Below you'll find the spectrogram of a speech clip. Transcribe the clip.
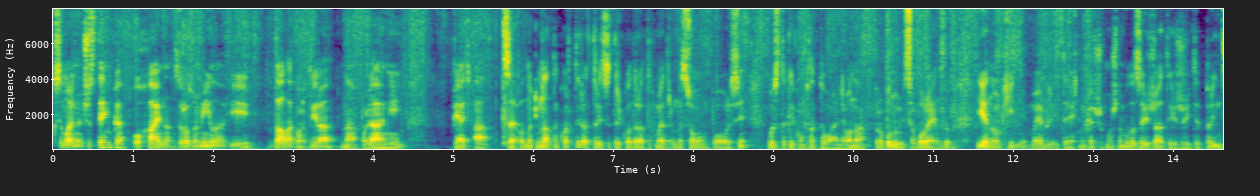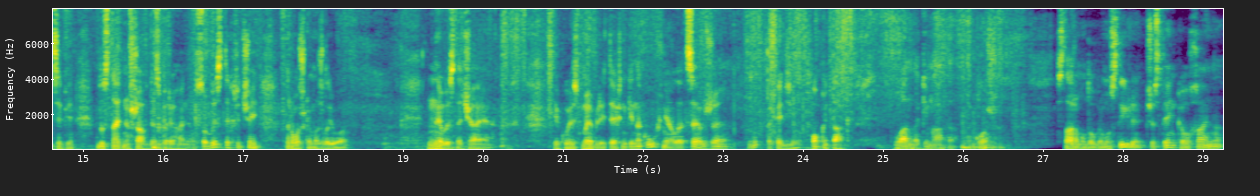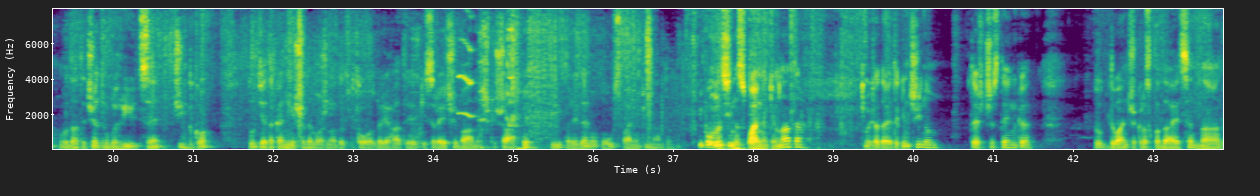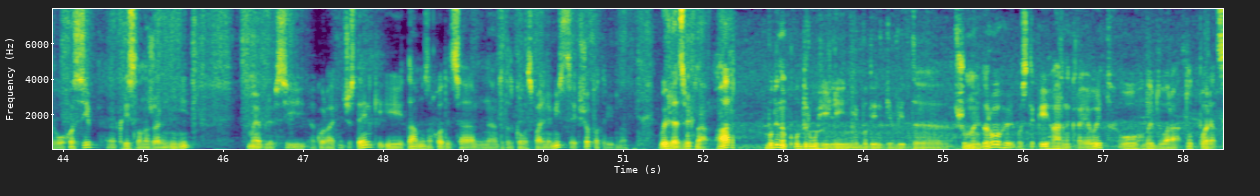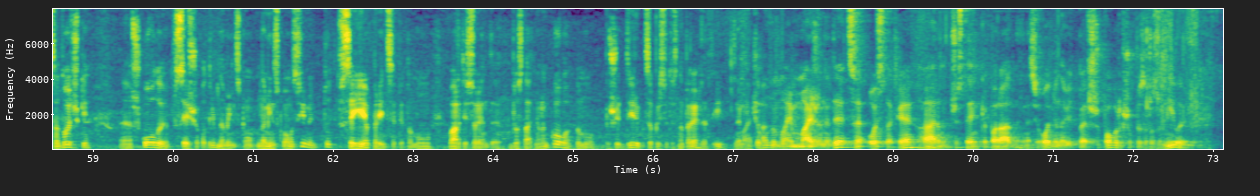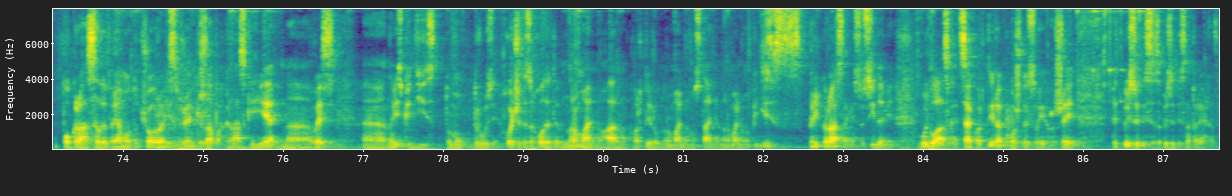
Максимально чистенька, охайна, зрозуміла і вдала квартира на полярній 5А. Це однокімнатна квартира, 33 квадратних метри на сьомому поверсі. Ось таке комплектування. Вона пропонується в оренду. Є необхідні меблі і техніка, щоб можна було заїжджати і жити. В принципі, достатньо шаф для зберігання особистих речей. Трошки, можливо, не вистачає якоїсь меблі і техніки на кухні, але це вже ну, таке діло. Поки так. Ванна кімната також в старому доброму стилі, чистенька, охайна, вода тече, труби гріють, це чітко. Тут є така ніша, де можна додатково зберігати якісь речі, баночки, шафи. І перейдемо у спальну кімнату. І повноцінна спальна кімната виглядає таким чином, теж чистенька. Тут диванчик розкладається на двох осіб, крісло, на жаль, ні. Меблі всі акуратні, чистенькі, і там знаходиться е, додаткове спальне місце, якщо потрібно. Вигляд з вікна гарний. Будинок у другій лінії будинків від е, шумної дороги. Ось такий гарний краєвид у глиб двора. Тут поряд садочки, е, школи, все, що потрібно на мінському на мінському сім'ї. Тут все є, в принципі, тому вартість оренди достатньо ринкова. Тому пишіть директ, записуйтесь на перегляд і знімайте. Чого ми маємо майже не де. Це ось таке гарне, чистеньке, парадне. І на сьогодні навіть перший поверх, щоб ви зрозуміли, покрасили прямо от учора, і свіженький запах краски є на весь. е, На весь під'їзд. Тому, друзі, хочете заходити в нормальну, гарну квартиру в нормальному стані, в нормальному під'їзді з прекрасними сусідами. Будь ласка, ця квартира коштує своїх грошей. Підписуйтеся, записуйтесь на перегляд.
